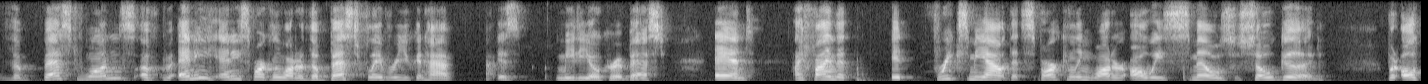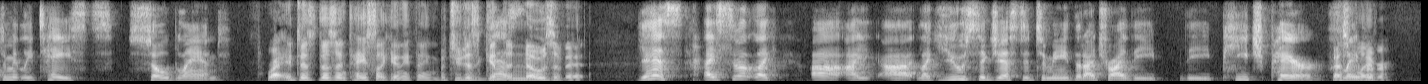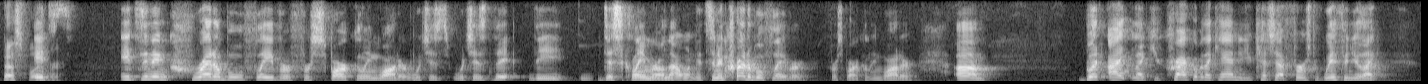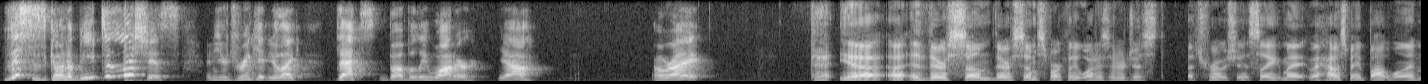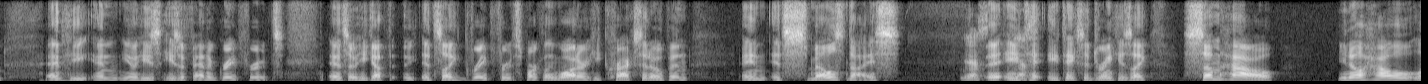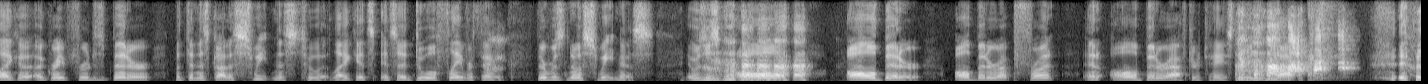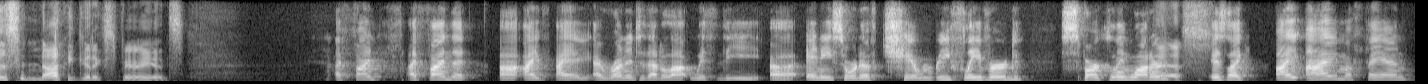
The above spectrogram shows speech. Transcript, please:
the best ones of any any sparkling water, the best flavor you can have is mediocre at best. And I find that it freaks me out that sparkling water always smells so good, but ultimately tastes so bland. Right. It just doesn't taste like anything, but you just get Yes. the nose of it. Yes, I smell like uh, I uh, like you suggested to me that I try the the peach pear Best flavor. flavor. Best flavor. It's it's an incredible flavor for sparkling water, which is which is the the disclaimer on that one. It's an incredible flavor for sparkling water. Um, but I like you crack open the can and you catch that first whiff and you're like, this is gonna be delicious. And you drink it and you're like, that's bubbly water. Yeah. All right. That, yeah, uh, there's some there are some sparkling waters that are just atrocious. Like my my housemate bought one, and he and you know he's he's a fan of grapefruits, and so he got the, it's like grapefruit sparkling water. He cracks it open, and it smells nice. Yes. And he yes. ta- he takes a drink. He's like somehow, you know how like a, a grapefruit is bitter, but then it's got a sweetness to it. Like it's it's a dual flavor thing. There was no sweetness. It was just all all bitter, all bitter up front and all bitter aftertaste. It was not. it was not a good experience. I find I find that uh, I, I I run into that a lot with the uh, any sort of cherry flavored sparkling water. Yes. Is like I I'm a fan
